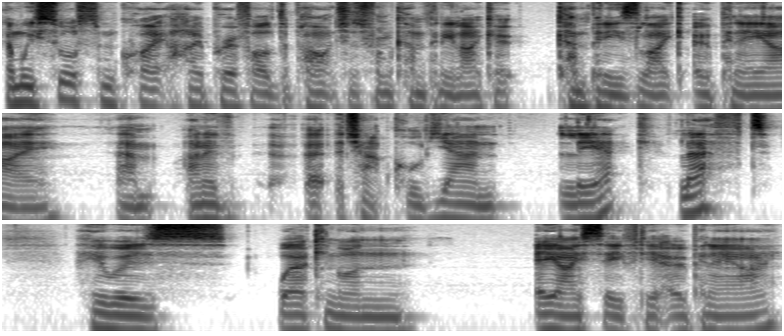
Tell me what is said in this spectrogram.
And we saw some quite high-profile departures from company like companies like OpenAI. Um, I know a chap called Jan Leike left who was working on AI safety at OpenAI.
